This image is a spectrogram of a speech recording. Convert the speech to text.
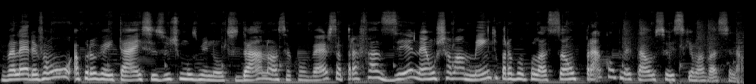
Valéria, vamos aproveitar esses últimos minutos da nossa conversa para fazer né, um chamamento para a população para completar o seu esquema vacinal.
